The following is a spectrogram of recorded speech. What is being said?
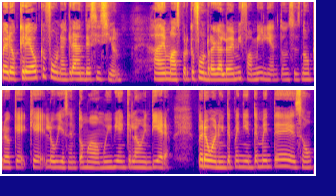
pero creo que fue una gran decisión. Además, porque fue un regalo de mi familia, entonces no creo que, que lo hubiesen tomado muy bien que la vendiera. Pero bueno, independientemente de eso,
